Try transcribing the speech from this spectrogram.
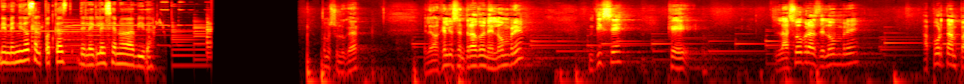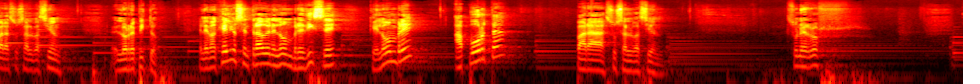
Bienvenidos al podcast de la Iglesia Nueva Vida. Tome su lugar. El Evangelio centrado en el hombre dice que las obras del hombre aportan para su salvación. Lo repito, el Evangelio centrado en el hombre dice que el hombre aporta para su salvación. Es un error.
